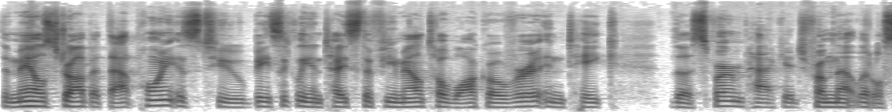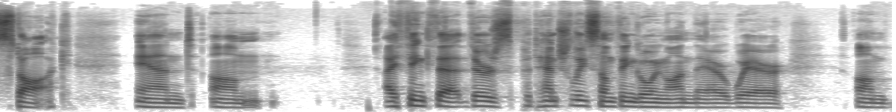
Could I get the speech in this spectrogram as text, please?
the male's job at that point is to basically entice the female to walk over and take the sperm package from that little stalk. And um, I think that there's potentially something going on there where um,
